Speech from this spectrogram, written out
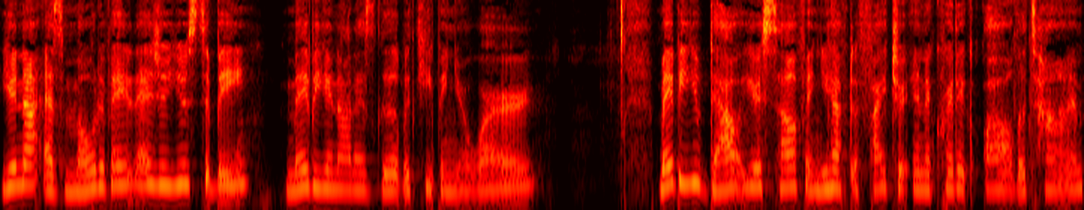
You're not as motivated as you used to be. Maybe you're not as good with keeping your word. Maybe you doubt yourself and you have to fight your inner critic all the time.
